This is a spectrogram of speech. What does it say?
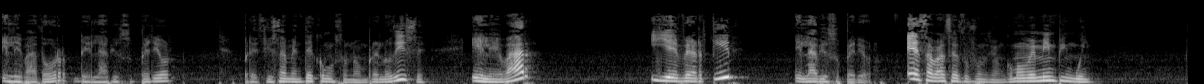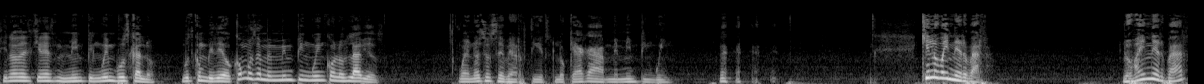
elevador del labio superior? Precisamente como su nombre lo dice, elevar y evertir el labio superior. Esa va a ser su función, como Memín Pingüín. Si no sabes quién es Memín Pingüín, búscalo. Busca un video. ¿Cómo se Memín Pingüín con los labios? Bueno, eso es evertir, lo que haga Memín Pingüín. ¿Quién lo va a inervar? Lo va a inervar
